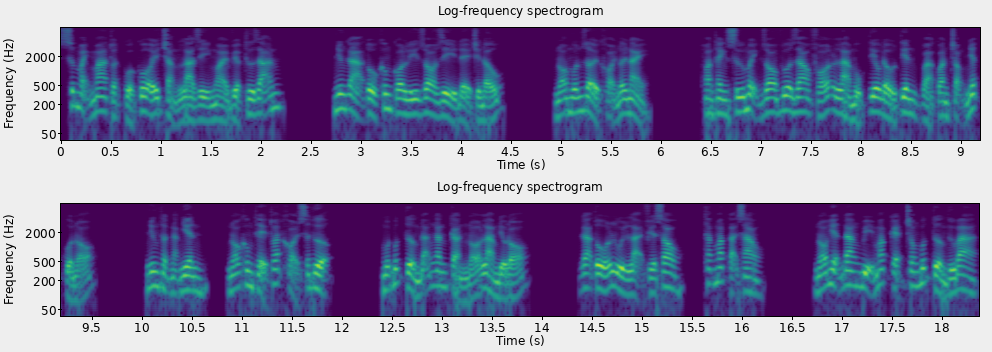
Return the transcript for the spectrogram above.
sức mạnh ma thuật của cô ấy chẳng là gì ngoài việc thư giãn. Nhưng gạ tổ không có lý do gì để chiến đấu. Nó muốn rời khỏi nơi này. Hoàn thành sứ mệnh do vua giao phó là mục tiêu đầu tiên và quan trọng nhất của nó. Nhưng thật ngạc nhiên, nó không thể thoát khỏi sân thượng. Một bức tường đã ngăn cản nó làm điều đó. Gạ tổ lùi lại phía sau, thắc mắc tại sao. Nó hiện đang bị mắc kẹt trong bức tường thứ ba,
